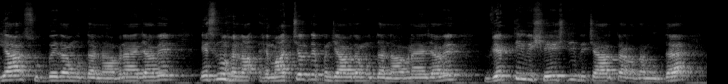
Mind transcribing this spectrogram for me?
ਜਾਂ ਸੂਬੇ ਦਾ ਮੁੱਦਾ ਨਾ ਬਣਾਇਆ ਜਾਵੇ, ਇਸ ਨੂੰ ਹਨਾ- ਹਿਮਾਚਲ ਤੇ ਪੰਜਾਬ ਦਾ ਮੁੱਦਾ ਨਾ ਬਣਾਇਆ ਜਾਵੇ। ਵਿਅਕਤੀ ਵਿਸ਼ੇਸ਼ ਦੀ ਵਿਚਾਰਧਾਰਾ ਦਾ ਮੁੱਦਾ ਹੈ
